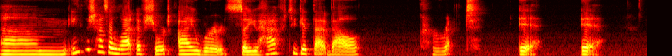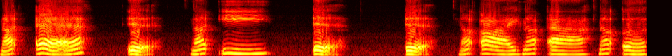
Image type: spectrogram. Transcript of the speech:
Um, English has a lot of short I words, so you have to get that vowel correct. Eh, eh. Not eh, eh not e, i, i, not I, not a, not uh,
